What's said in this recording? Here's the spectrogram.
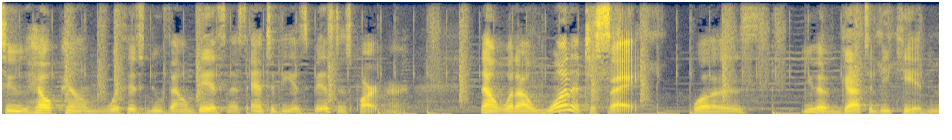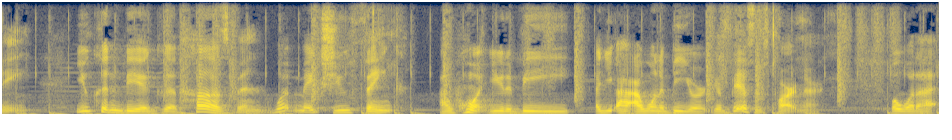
to help him with his newfound business and to be his business partner. Now, what I wanted to say was, You have got to be kidding me. You couldn't be a good husband. What makes you think I want you to be, I want to be your, your business partner? But what I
